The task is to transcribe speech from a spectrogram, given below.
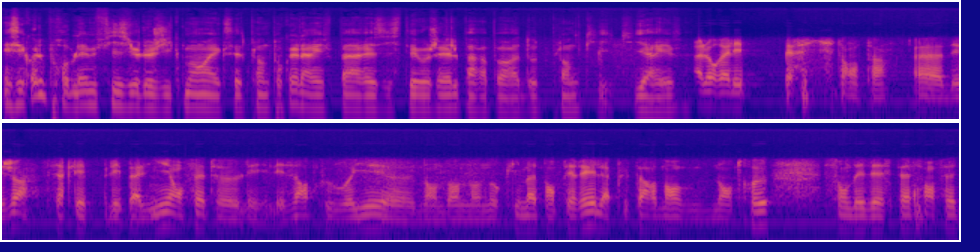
Et c'est quoi le problème physiologiquement avec cette plante? Pourquoi elle n'arrive pas à résister au gel par rapport à d'autres plantes qui, qui, y arrivent? Alors elle est persistante hein, déjà. C'est-à-dire que les, les, palmiers, en fait, les, les, arbres que vous voyez dans, dans, dans, nos climats tempérés, la plupart d'entre eux sont des espèces en fait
